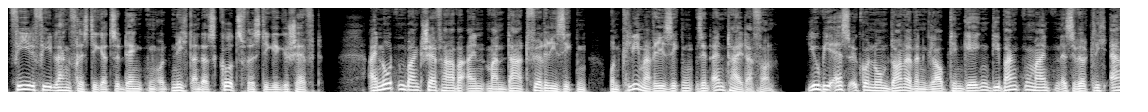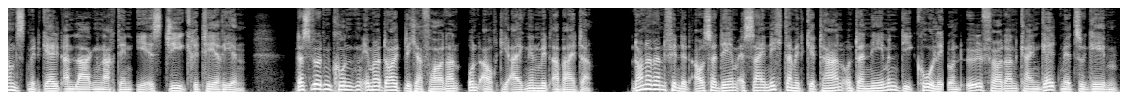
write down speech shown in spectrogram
viel, viel langfristiger zu denken und nicht an das kurzfristige Geschäft. Ein Notenbankchef habe ein Mandat für Risiken und Klimarisiken sind ein Teil davon. UBS-Ökonom Donovan glaubt hingegen, die Banken meinten es wirklich ernst mit Geldanlagen nach den ESG-Kriterien. Das würden Kunden immer deutlicher fordern und auch die eigenen Mitarbeiter. Donovan findet außerdem, es sei nicht damit getan, Unternehmen, die Kohle und Öl fördern, kein Geld mehr zu geben.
